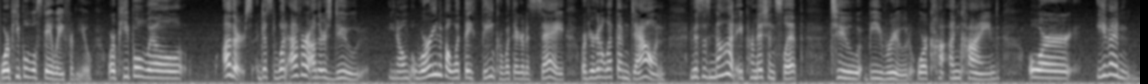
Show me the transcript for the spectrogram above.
or people will stay away from you, or people will, others, just whatever others do you know, worrying about what they think or what they're going to say or if you're going to let them down. This is not a permission slip to be rude or unkind or even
